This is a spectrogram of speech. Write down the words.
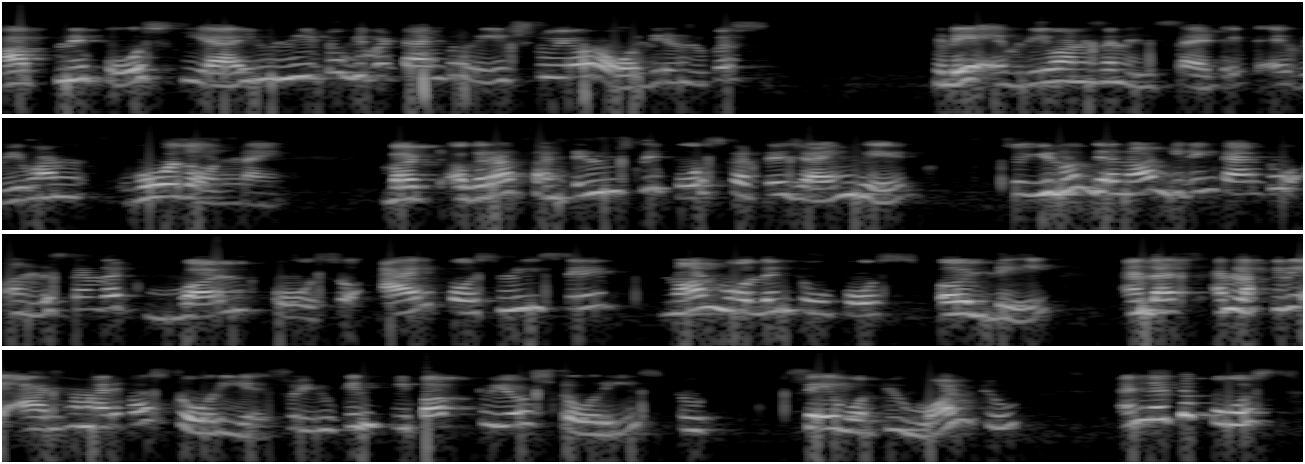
आपने पोस्ट किया you need to give it time to reach to your audience because today everyone is an inside it everyone goes online but अगर आप कंटिन्यूसली पोस्ट करते जाएँगे so you know they are not giving time to understand that one post so I personally say not more than two post a day and that's and luckily आज हमारे पास स्टोरी है. So you can keep up to your stories to say what you want to and let the post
